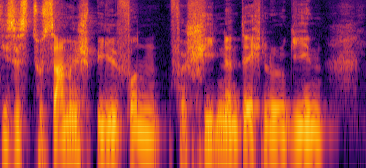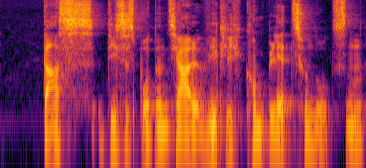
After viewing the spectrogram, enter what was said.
dieses Zusammenspiel von verschiedenen Technologien, das, dieses Potenzial wirklich komplett zu nutzen,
